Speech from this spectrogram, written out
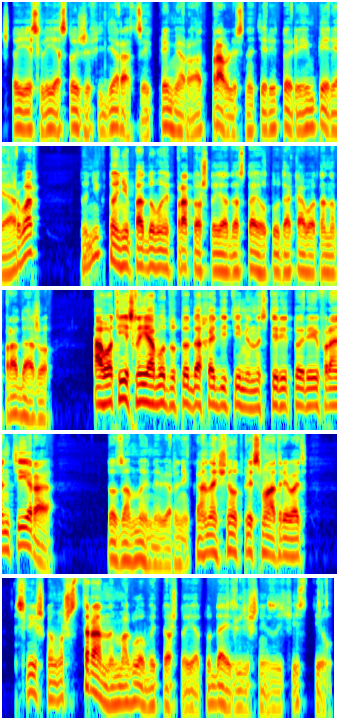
что если я с той же Федерации, к примеру, отправлюсь на территорию Империи Арвар, то никто не подумает про то, что я доставил туда кого-то на продажу. А вот если я буду туда ходить именно с территории фронтира, то за мной наверняка начнут присматривать. Слишком уж странным могло быть то, что я туда излишне зачастил.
